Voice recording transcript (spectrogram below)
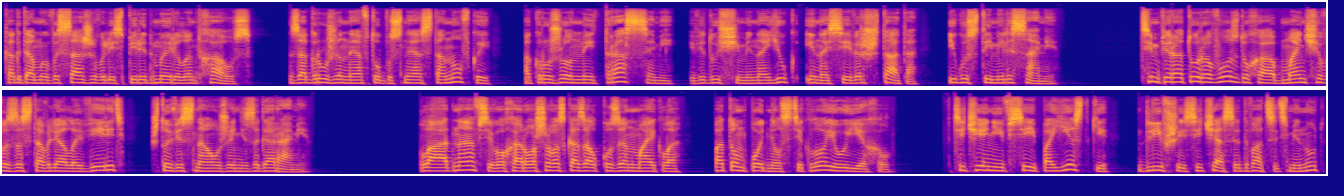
когда мы высаживались перед Мэриленд-хаус, загруженной автобусной остановкой, окруженный трассами, ведущими на юг и на север штата, и густыми лесами. Температура воздуха обманчиво заставляла верить, что весна уже не за горами. «Ладно, всего хорошего», — сказал кузен Майкла. Потом поднял стекло и уехал. В течение всей поездки, длившейся час и двадцать минут,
